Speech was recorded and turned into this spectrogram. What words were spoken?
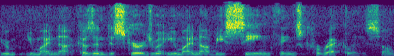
You're, you might not, because in discouragement you might not be seeing things correctly. So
